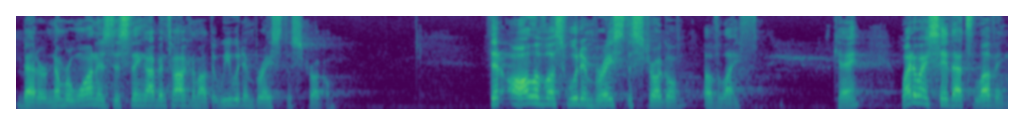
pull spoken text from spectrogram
better. Number one is this thing I've been talking about, that we would embrace the struggle. That all of us would embrace the struggle of life. Okay? Why do I say that's loving?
